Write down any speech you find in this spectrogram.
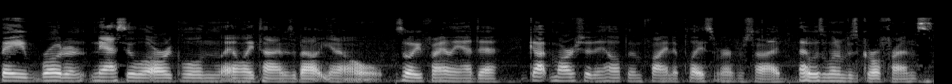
they wrote a nasty little article in the LA Times about you know. So he finally had to got Marcia to help him find a place in Riverside. That was one of his girlfriends.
